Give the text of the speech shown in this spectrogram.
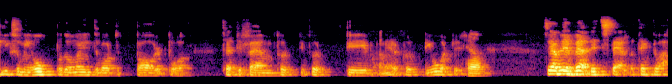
liksom ihop och de har ju inte varit ett par på 35, 40, 40, vad är det, 40 år typ. Ja. Så jag blev väldigt ställd och tänkte vad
